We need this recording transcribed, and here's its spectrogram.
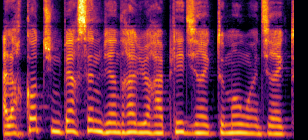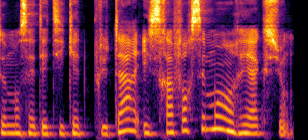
Alors quand une personne viendra lui rappeler directement ou indirectement cette étiquette plus tard, il sera forcément en réaction.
